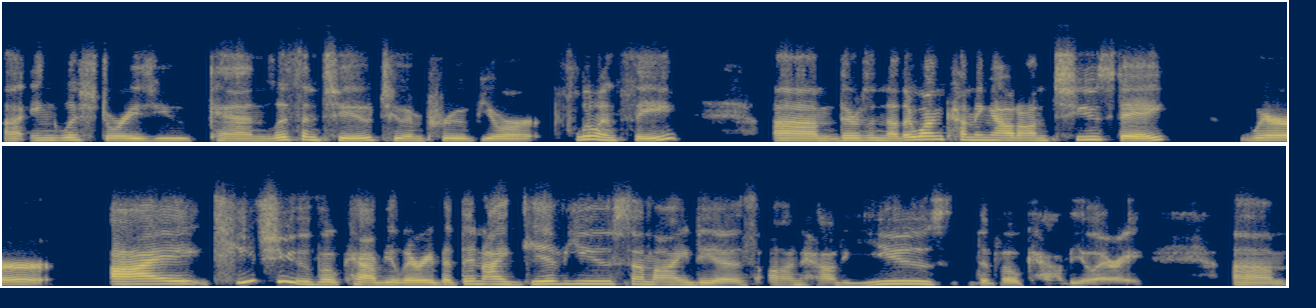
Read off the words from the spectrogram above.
Uh, English stories you can listen to to improve your fluency. Um, there's another one coming out on Tuesday where I teach you vocabulary, but then I give you some ideas on how to use the vocabulary um,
